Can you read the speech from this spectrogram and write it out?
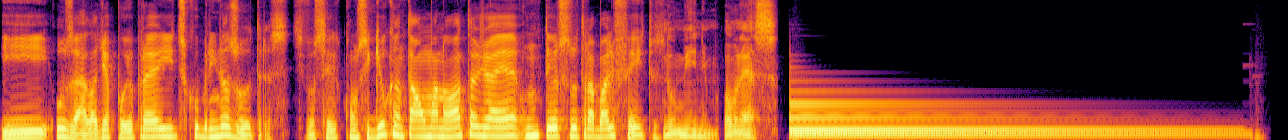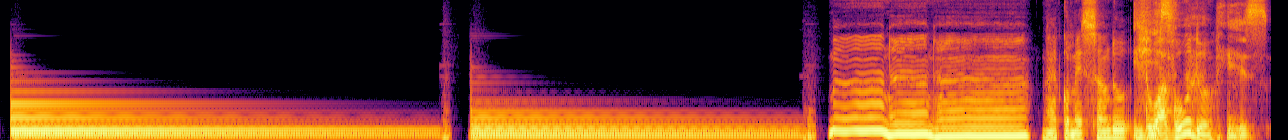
e usá-la de apoio para ir descobrindo as outras. Se você conseguiu cantar uma nota, já é um terço do trabalho feito. No mínimo. Vamos nessa. Começando do isso, agudo. Isso.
